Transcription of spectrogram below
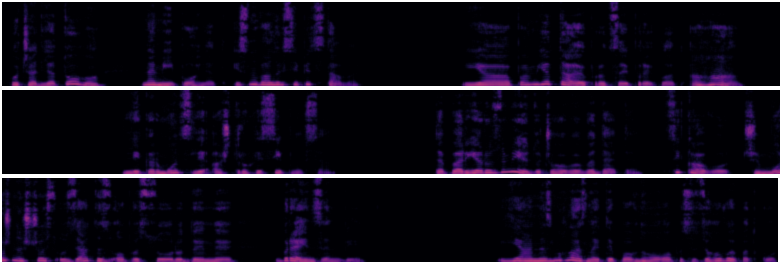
Хоча для того, на мій погляд, існували всі підстави. Я пам'ятаю про цей приклад, ага. Лікар Моцлі аж трохи сіпнувся. Тепер я розумію, до чого ви ведете. Цікаво, чи можна щось узяти з опису родини Брейнзенбі? Я не змогла знайти повного опису цього випадку.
